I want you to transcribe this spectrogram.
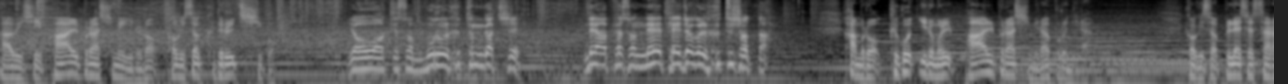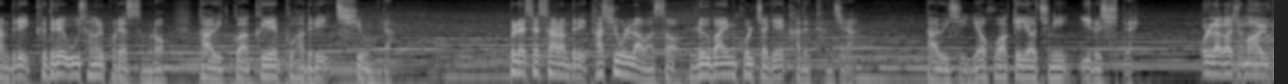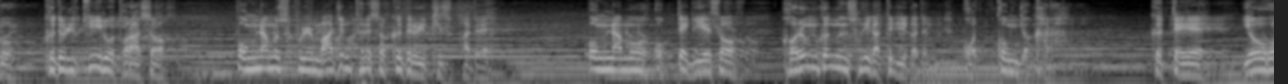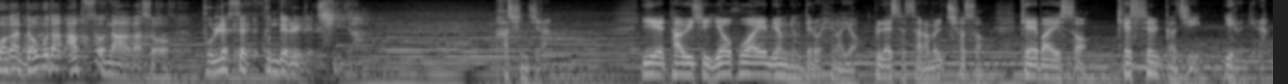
다윗이 바알 브라심에 이르러 거기서 그들을 치고 여호와께서 물을 흩음같이 내 앞에서 내 대적을 흩으셨다 함으로 그곳 이름을 바알 브라심이라 부르니라. 거기서 블레셋 사람들이 그들의 우상을 버렸으므로 다윗과 그의 부하들이 치우니라. 블레셋 사람들이 다시 올라와서 르바임 골짜기에 가득한지라. 다윗이 여호와께 여쭈니 이르시되 올라가지 말고 그들 뒤로 돌아서 뽕나무 숲을 맞은편에서 그들을 기습하되 뽕나무 꼭대기에서 걸음 걷는 소리가 들리거든 곧 공격하라. 그때에 여호와가 너보다 앞서 나아가서 블레셋 군대를 치리라. 하신지라. 이에 다윗이 여호와의 명령대로 행하여 블레셋 사람을 쳐서 게바에서 게셀까지 이르니라.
